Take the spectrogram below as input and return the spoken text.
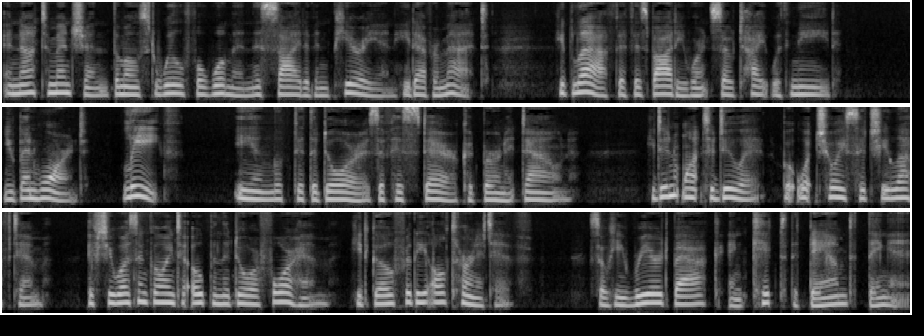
and not to mention the most willful woman this side of Empyrean he'd ever met. He'd laugh if his body weren't so tight with need. You've been warned. Leave! Iain looked at the door as if his stare could burn it down. He didn't want to do it, but what choice had she left him? If she wasn't going to open the door for him, he'd go for the alternative so he reared back and kicked the damned thing in.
